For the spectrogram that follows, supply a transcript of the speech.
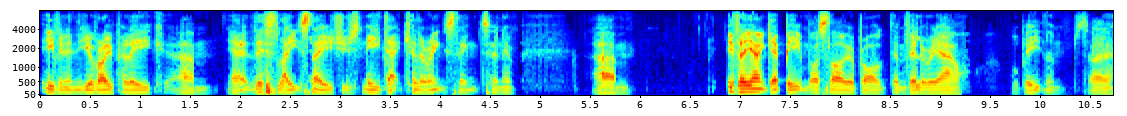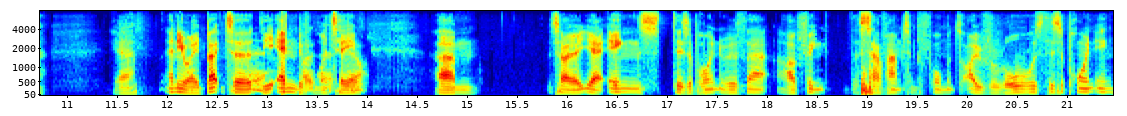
even in the Europa League. Um, yeah, at this late stage, you just need that killer instinct, and if, um, if they don't get beaten by Slavia Prague, then Villarreal will beat them. So yeah. Anyway, back to Yeah, the end of my team. Um, so yeah, Ings disappointed with that. I think the Southampton performance overall was disappointing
